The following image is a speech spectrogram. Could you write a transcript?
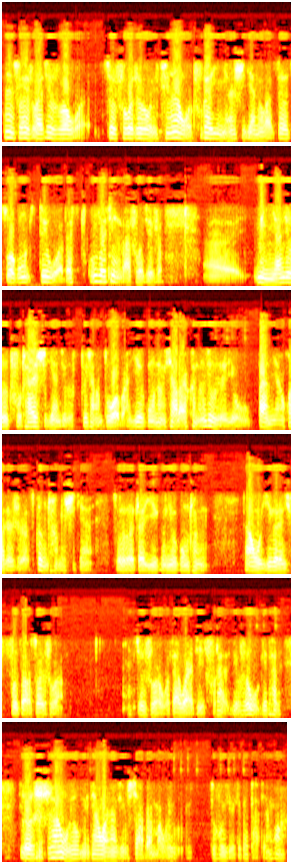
但所以说就是说我就说过之后，平常我出差一年时间的话，在做工对我的工作性质来说就是。呃，每年就是出差时间就是非常多吧，一个工程下来可能就是有半年或者是更长的时间，所以说这一个一个工程让我一个人去负责，所以说就是说我在外地出差，有时候我给他就是时常我又每天晚上就下班嘛，我就都会给给他打电话，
